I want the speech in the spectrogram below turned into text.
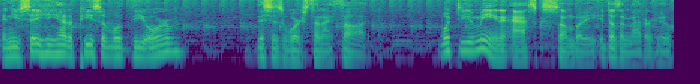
And you say he had a piece of the orb? This is worse than I thought. What do you mean? asks somebody. It doesn't matter who.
